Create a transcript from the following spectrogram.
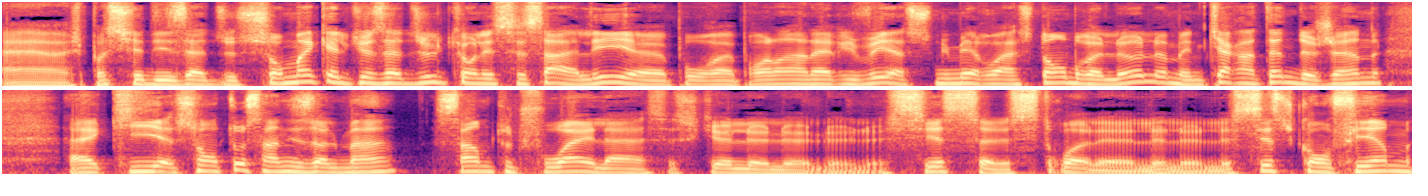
Euh, je sais pas s'il y a des adultes. Sûrement quelques adultes qui ont laissé ça aller euh, pour, pour en arriver à ce numéro, à ce nombre-là, là, mais une quarantaine de jeunes euh, qui sont tous en isolement. Semble toutefois, et là, c'est ce que le, le, le, le 6, le, le, le 6 confirme,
